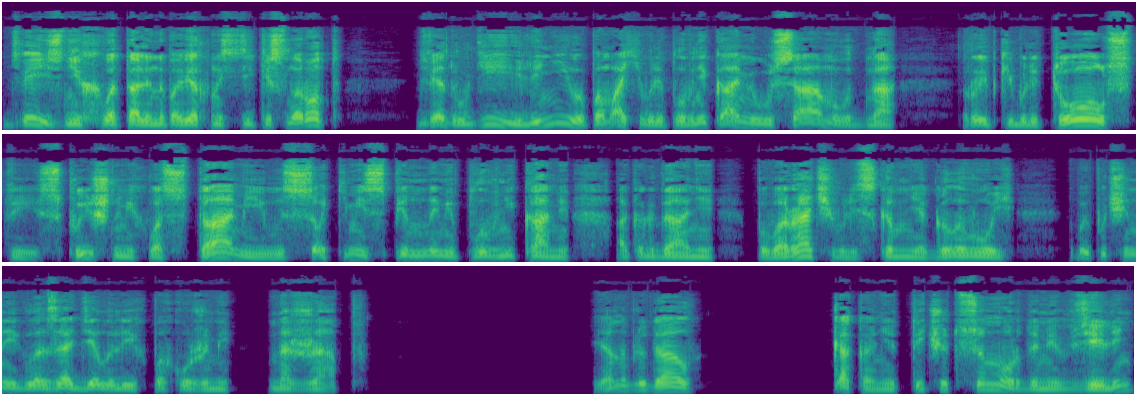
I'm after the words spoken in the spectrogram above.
Две из них хватали на поверхности кислород, две другие лениво помахивали плавниками у самого дна. Рыбки были толстые, с пышными хвостами и высокими спинными плавниками, а когда они поворачивались ко мне головой, выпученные глаза делали их похожими на жаб. Я наблюдал, как они тычутся мордами в зелень,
